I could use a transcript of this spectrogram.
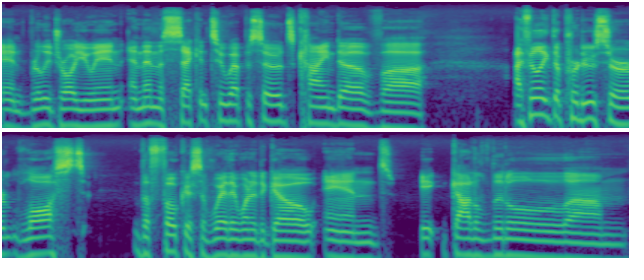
and really draw you in, and then the second two episodes kind of. Uh, I feel like the producer lost the focus of where they wanted to go, and it got a little, um,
